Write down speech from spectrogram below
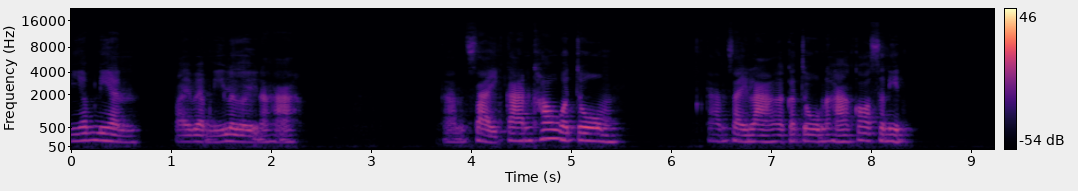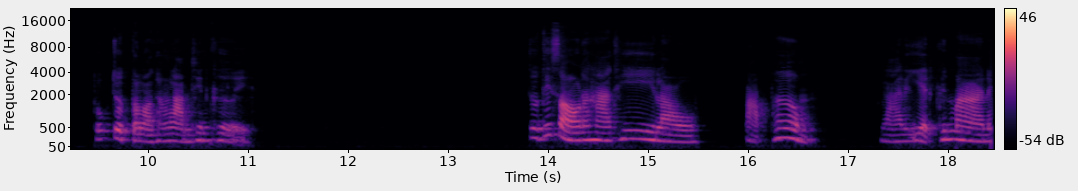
เนียบเนียนไปแบบนี้เลยนะคะ การใส่การเข้ากระโจม การใส่รางกับกระโจมนะคะ ก็สนิททุกจุดตลอดทั้งลำเช่นเคย จุดที่สองนะคะที่เรา ปรับเพิ่มรายละเอียดขึ้นมาใน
